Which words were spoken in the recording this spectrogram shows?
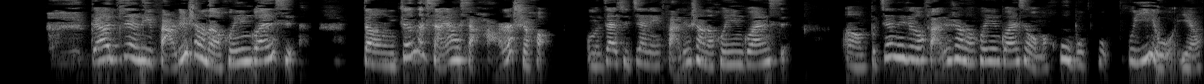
不要建立法律上的婚姻关系。等真的想要小孩的时候，我们再去建立法律上的婚姻关系。嗯，不建立这个法律上的婚姻关系，我们互不负负义务，也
